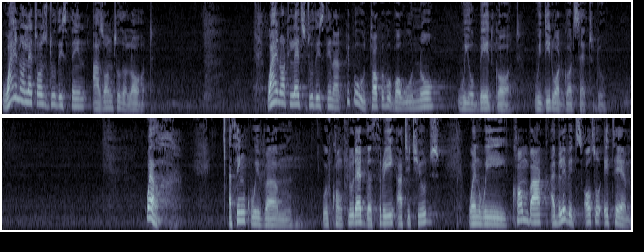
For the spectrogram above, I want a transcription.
Why not let us do this thing as unto the Lord? Why not let's do this thing and people will talk, people, but will know we obeyed God. We did what God said to do. Well, I think we've um, we've concluded the three attitudes. When we come back, I believe it's also 8 a.m.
